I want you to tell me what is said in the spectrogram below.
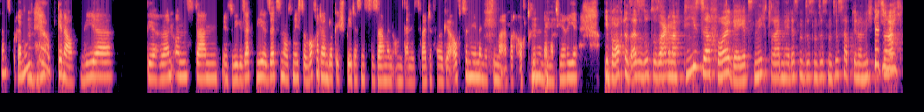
ganz brennend. Mhm. Genau, wir, wir hören uns dann, also wie gesagt, wir setzen uns nächste Woche dann wirklich spätestens zusammen, um dann die zweite Folge aufzunehmen. Jetzt sind wir einfach auch drin in der Materie. Ihr braucht uns also sozusagen nach dieser Folge jetzt nicht schreiben, hey, das und das und das und das habt ihr noch nicht Bitte gesagt. nicht.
